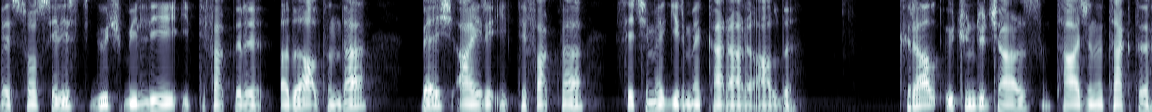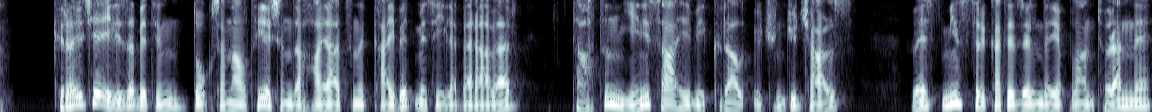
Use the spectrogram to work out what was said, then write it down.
ve Sosyalist Güç Birliği ittifakları adı altında 5 ayrı ittifakla seçime girme kararı aldı. Kral 3. Charles tacını taktı. Kraliçe Elizabeth'in 96 yaşında hayatını kaybetmesiyle beraber tahtın yeni sahibi Kral 3. Charles, Westminster Katedrali'nde yapılan törenle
